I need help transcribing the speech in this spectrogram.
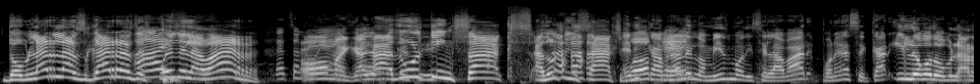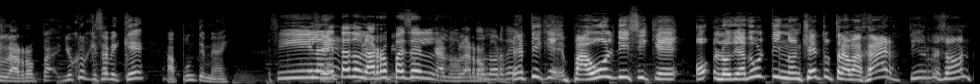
Doblar las garras después Ay, de sí. lavar. that's Oh my God. yo Adulting sucks. Adulting sucks. Eddie Ok. Cabral es lo mismo. Dice lavar, poner a secar y luego doblar la ropa. Yo creo que, ¿sabe qué? Apúnteme ahí. Sí, la neta, doblar ropa es el doblar ropa. dolor de... Fíjate que Paul dice que oh, lo de adulting, Don Cheto, trabajar. Tienes razón.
